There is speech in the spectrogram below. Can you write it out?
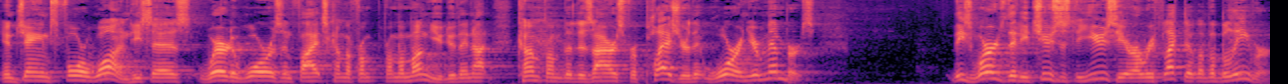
In James 4 1, he says, Where do wars and fights come from, from among you? Do they not come from the desires for pleasure that war in your members? These words that he chooses to use here are reflective of a believer.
